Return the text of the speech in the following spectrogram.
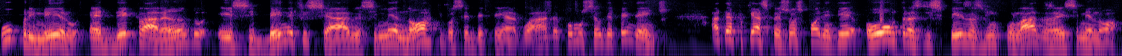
O primeiro é declarando esse beneficiário, esse menor que você detém a guarda, como seu dependente. Até porque as pessoas podem ter outras despesas vinculadas a esse menor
